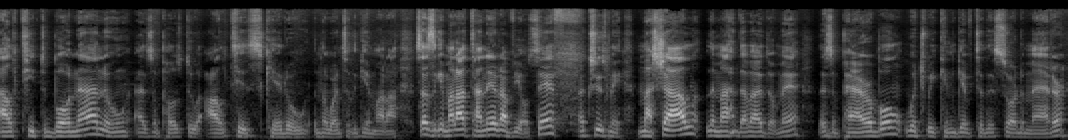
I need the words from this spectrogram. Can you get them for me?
altit bonanu as opposed to altiz keru in the words of the Gemara. Says the Gemara Taneh Rav Yosef. Excuse me, mashal. There's a parable which we can give to this sort of matter.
